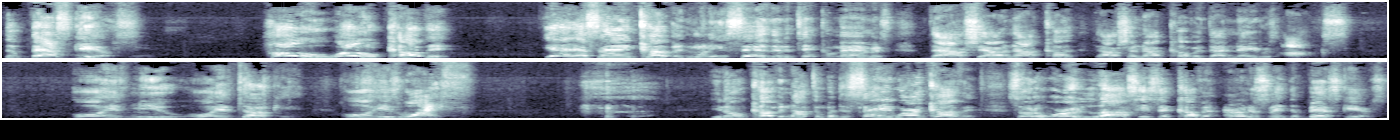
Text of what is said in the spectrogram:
the best gifts. Oh, whoa, covet. Yeah, that same covet. When he says in the Ten Commandments, thou shalt not covet, thou shalt not covet thy neighbor's ox, or his mule, or his donkey, or his wife. you don't covet nothing, but the same word covet. So the word lust, he said, covet earnestly the best gifts,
